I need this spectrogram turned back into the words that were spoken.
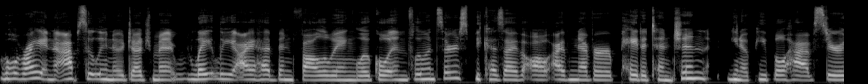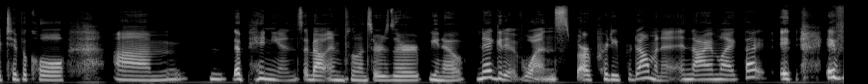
well, right, and absolutely no judgment. Lately, I have been following local influencers because I've all I've never paid attention. You know, people have stereotypical um, opinions about influencers. They're you know negative ones are pretty predominant, and I'm like that. It if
